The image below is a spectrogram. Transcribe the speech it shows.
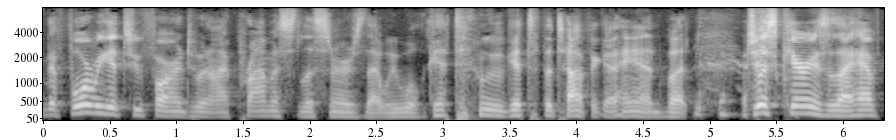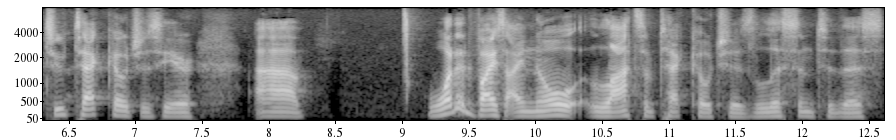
before we get too far into it, I promise listeners that we will get to, we will get to the topic at hand. But just curious, as I have two tech coaches here, uh, what advice i know lots of tech coaches listen to this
